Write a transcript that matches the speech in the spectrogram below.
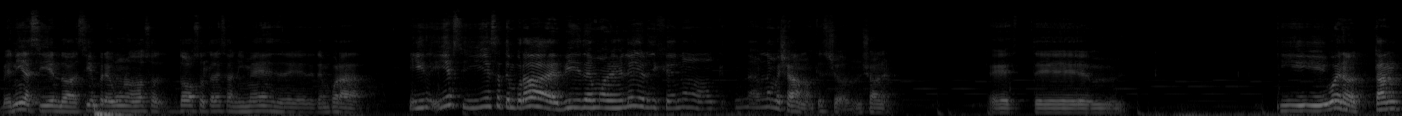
venía siguiendo siempre uno, dos, o- dos o tres animes de, de temporada. Y, y, es- y esa temporada vi Demon Slayer y dije, no, no, me llama, qué sé yo, un. Este... Y bueno, tan,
